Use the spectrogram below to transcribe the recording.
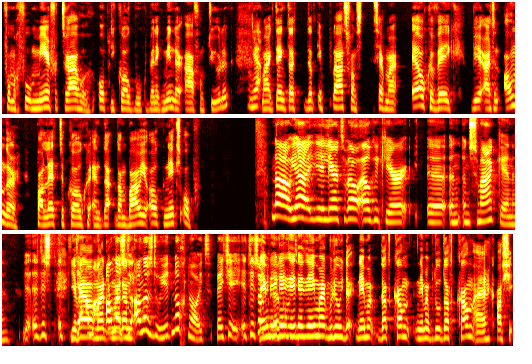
voor mijn gevoel meer vertrouwen op die kookboeken. Ben ik minder avontuurlijk. ja. Maar ik denk dat, dat in plaats van zeg maar elke week weer uit een ander palet te koken, en da- dan bouw je ook niks op. Nou ja, je leert wel elke keer eh, een, een smaak kennen. Het is, het, Jawel, ja, maar- maar anders, dan- anders doe je het nog nooit. Weet je, het is ook Nee, nee, nee, nee, nee, nee, maar ik bedoel, nee, maar dat kan, nee, maar ik bedoel, dat kan eigenlijk als je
